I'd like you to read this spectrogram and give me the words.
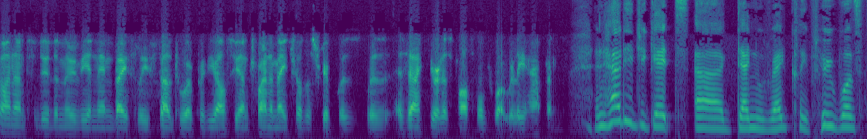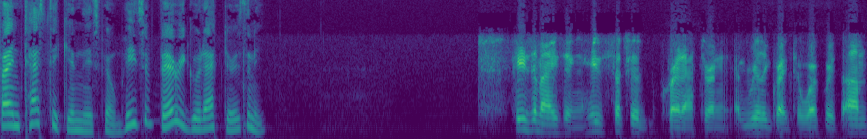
signed on to do the movie, and then basically started to work with Yossi on trying to make sure the script was was as accurate as possible to what really happened. And how did you get uh, Daniel Radcliffe, who was fantastic in this film? He's a very good actor, isn't he? He's amazing. He's such a great actor and, and really great to work with. Um,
